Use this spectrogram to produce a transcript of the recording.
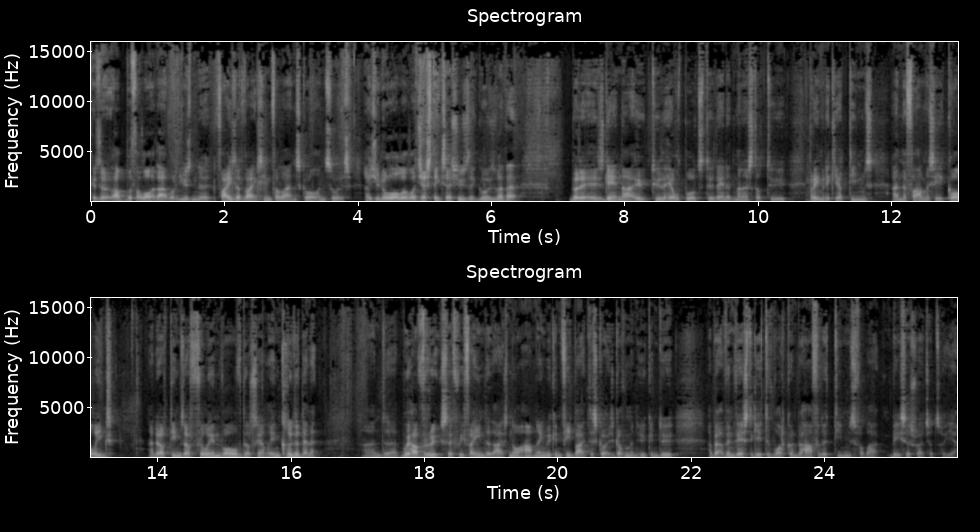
because with a lot of that we're using the Pfizer vaccine for that in Scotland, so it's as you know all the logistics issues that goes with it. But it is getting that out to the health boards to then administer to primary care teams and the pharmacy colleagues, and our teams are fully involved. They're certainly included in it, and uh, we have routes if we find that that's not happening. We can feed back to Scottish government who can do a bit of investigative work on behalf of the teams for that basis, Richard. So yeah,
